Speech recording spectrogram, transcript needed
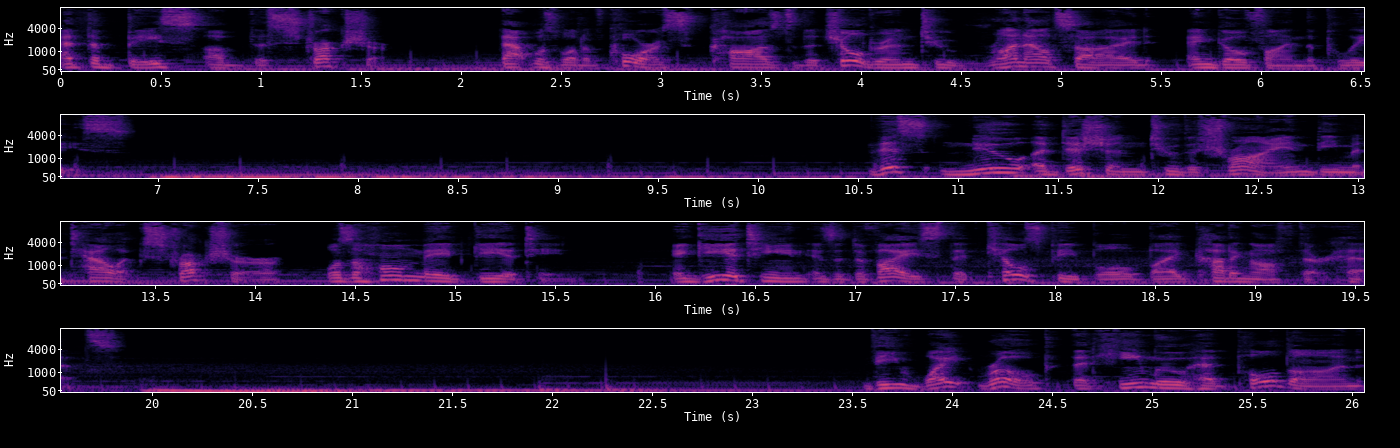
at the base of the structure. That was what, of course, caused the children to run outside and go find the police. This new addition to the shrine, the metallic structure, was a homemade guillotine. A guillotine is a device that kills people by cutting off their heads. The white rope that Himu had pulled on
